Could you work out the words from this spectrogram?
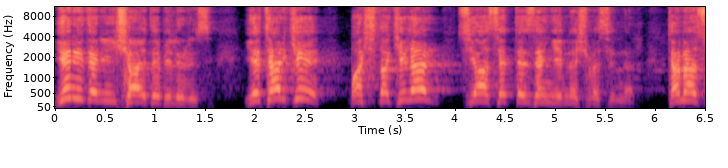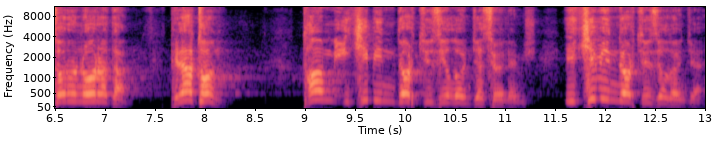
yeniden inşa edebiliriz. Yeter ki baştakiler siyasette zenginleşmesinler. Temel sorun orada. Platon tam 2400 yıl önce söylemiş. 2400 yıl önce.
